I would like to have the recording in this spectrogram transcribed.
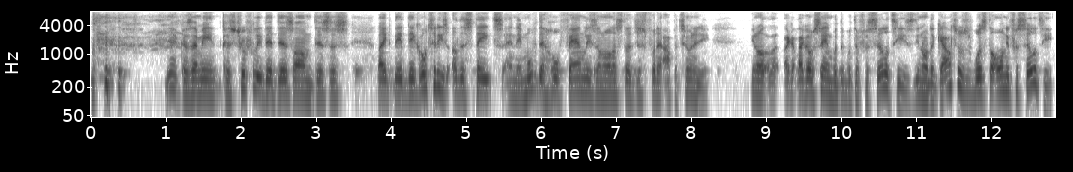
Yeah, because I mean, because truthfully, that this um, this is like they, they go to these other states and they move their whole families and all that stuff just for the opportunity. You know, like like I was saying with the, with the facilities, you know, the Gauchos was the only facility,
